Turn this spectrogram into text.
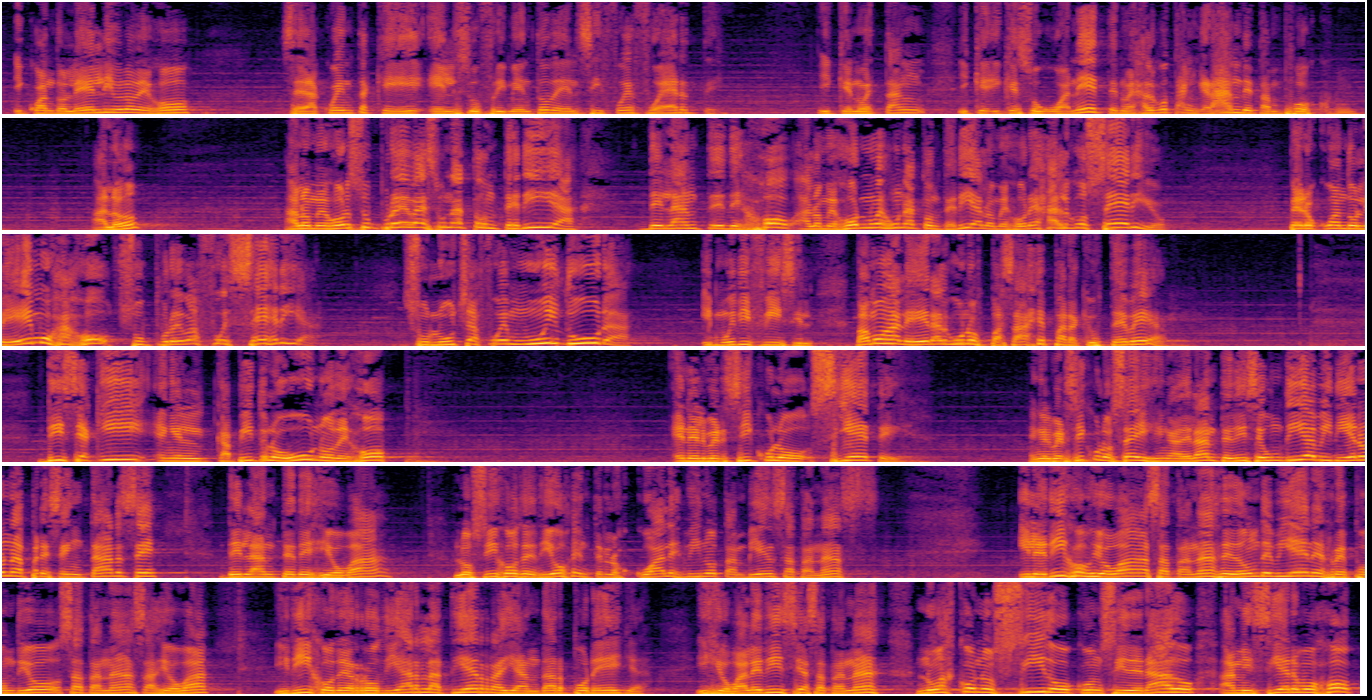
Y cuando lee el libro de Job, se da cuenta que el sufrimiento de él sí fue fuerte. Y que no es tan, y que, y que su guanete no es algo tan grande tampoco. ¿Aló? A lo mejor su prueba es una tontería delante de Job. A lo mejor no es una tontería, a lo mejor es algo serio. Pero cuando leemos a Job, su prueba fue seria. Su lucha fue muy dura y muy difícil. Vamos a leer algunos pasajes para que usted vea. Dice aquí en el capítulo 1 de Job, en el versículo 7, en el versículo 6 en adelante, dice, un día vinieron a presentarse delante de Jehová los hijos de Dios, entre los cuales vino también Satanás. Y le dijo Jehová a Satanás, ¿de dónde vienes? Respondió Satanás a Jehová y dijo, de rodear la tierra y andar por ella. Y Jehová le dice a Satanás, ¿no has conocido o considerado a mi siervo Job?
